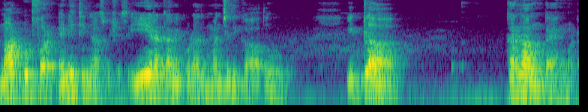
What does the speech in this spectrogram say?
Not good for anything auspicious ఏ రకానికి కూడా అది మంచిది కాదు. ఇట్లా కరణాలు ఉంటాయన్నమాట.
